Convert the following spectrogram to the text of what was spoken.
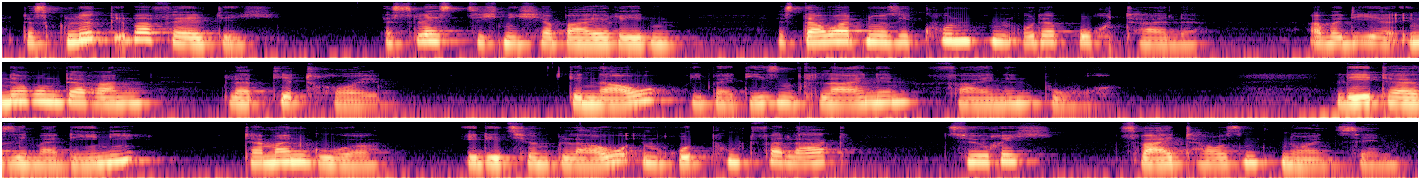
Das Glück überfällt dich. Es lässt sich nicht herbeireden. Es dauert nur Sekunden oder Bruchteile. Aber die Erinnerung daran bleibt dir treu genau wie bei diesem kleinen, feinen Buch. Leta Semadeni, Tamangur, Edition Blau im Rotpunkt Verlag, Zürich 2019.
